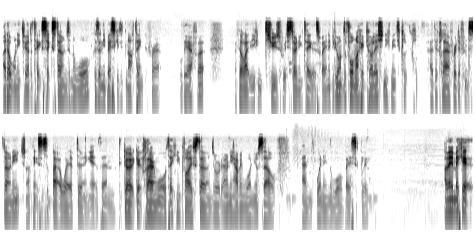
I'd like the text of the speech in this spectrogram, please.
I don't want you to be able to take six stones in a war, because then you basically did nothing for all the effort. I feel like you can choose which stone you take this way. And if you want to form like a coalition, you can need to uh, declare for a different stone each. And I think this is a better way of doing it than go declaring war, taking five stones, or only having one yourself and winning the war, basically. I may make it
